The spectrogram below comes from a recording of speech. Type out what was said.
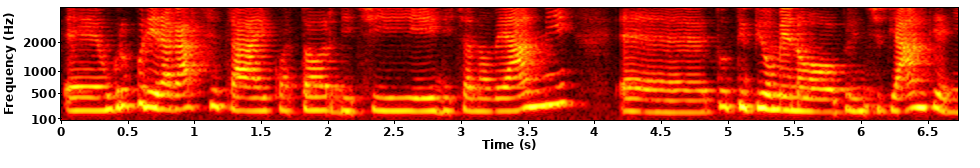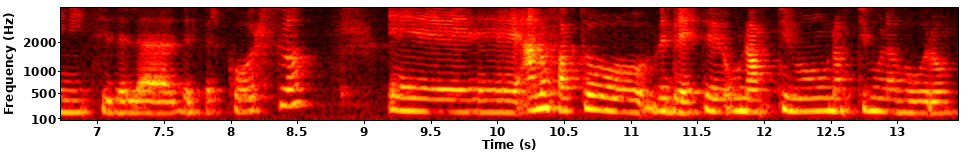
Un gruppo di ragazzi tra i 14 e i 19 anni, eh, tutti più o meno principianti agli inizi del, del percorso e hanno fatto, vedrete, un ottimo, un ottimo lavoro.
